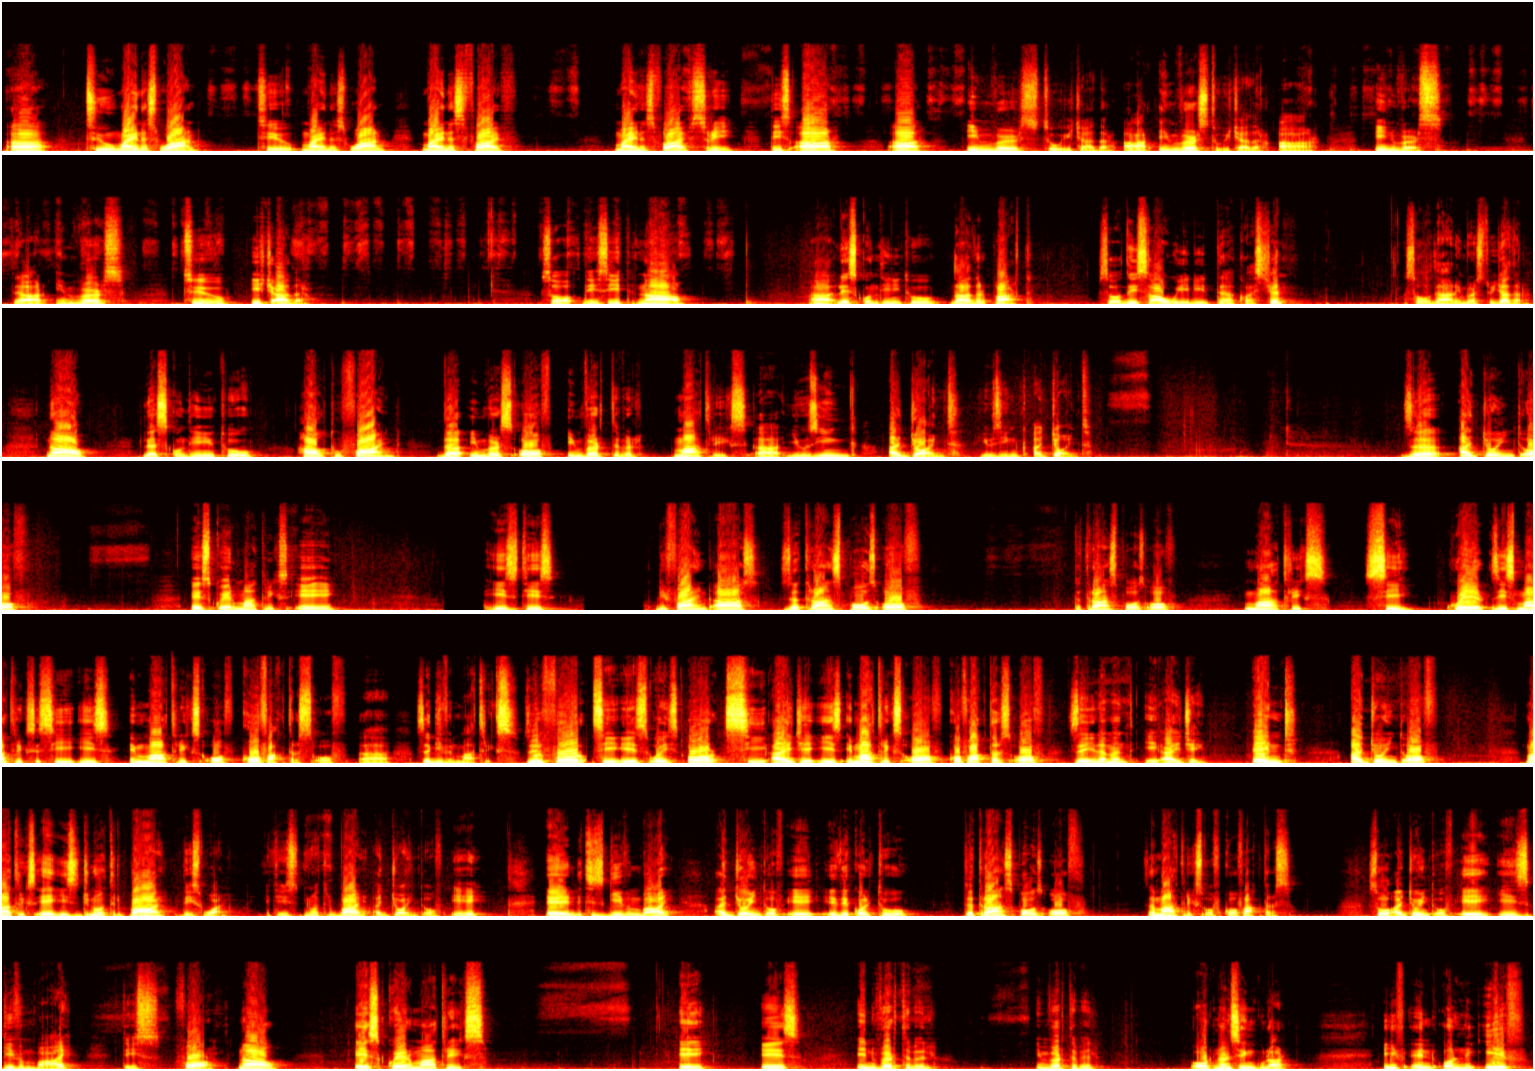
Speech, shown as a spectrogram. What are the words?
uh, 2 minus 1 2 minus 1 minus 5 minus 5 3 these are are inverse to each other. Are inverse to each other. Are inverse. They are inverse to each other. So this is it. Now uh, let's continue to the other part. So this is how we did the question. So they are inverse to each other. Now let's continue to how to find the inverse of invertible matrix uh, using adjoint using adjoint the adjoint of a square matrix A is this defined as the transpose of the transpose of matrix C where this matrix C is a matrix of cofactors of uh, the given matrix. Therefore, C is with or Cij is a matrix of cofactors of the element Aij. And adjoint of matrix A is denoted by this one. It is denoted by adjoint of A and it is given by adjoint of A is equal to the transpose of the matrix of cofactors. So adjoint of A is given by this form. Now, a square matrix A is invertible, invertible or non-singular if and only if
